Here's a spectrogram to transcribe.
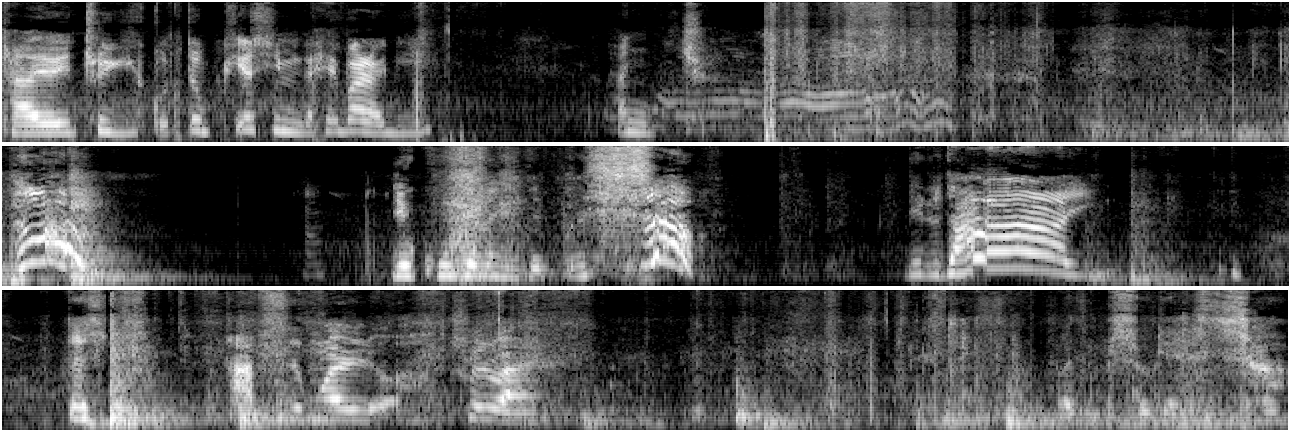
자 여기 저기 꽃도 피었습니다. 해바라기. 한참. 아! 얘될 뻔했어. 내려다. 다시 탑승 완료. 출발. 어둠 속에서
